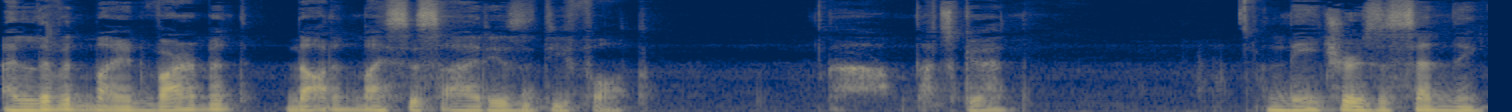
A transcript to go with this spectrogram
I live in my environment, not in my society as a default. Oh, that's good. Nature is ascending.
